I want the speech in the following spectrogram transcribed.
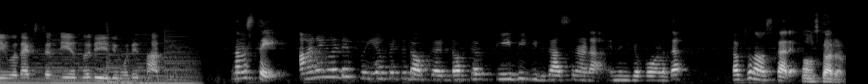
ജീവിതം എക്സ്റ്റെൻഡ് ചെയ്യുന്ന രീതി കൂടി നാട്ടിൽ നമസ്തേ. ആനകളുടെ പ്രിയപ്പെട്ട ഡോക്ടർ ഡോക്ടർ പി ബി ഗിരിദാസനാണ് ഇന്ന് എനിക്കൊപ്പം ഉള്ളത്. ഡോക്ടർ നമസ്കാരം. നമസ്കാരം.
